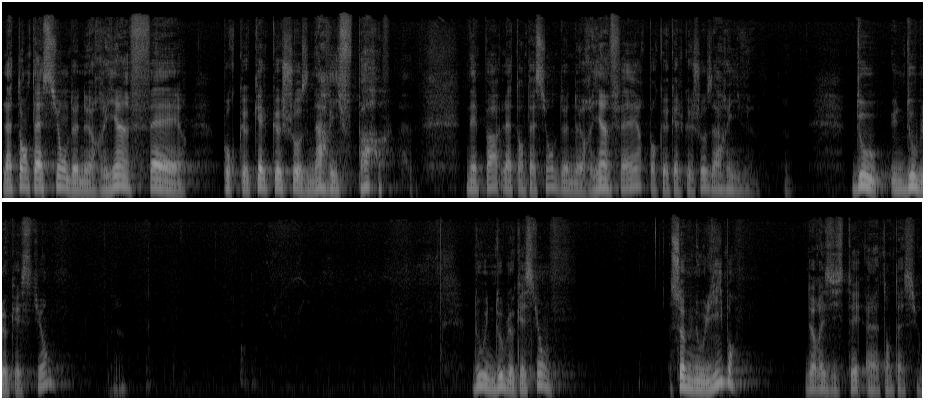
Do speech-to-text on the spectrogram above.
La tentation de ne rien faire pour que quelque chose n'arrive pas n'est pas la tentation de ne rien faire pour que quelque chose arrive. D'où une double question D'où une double question. Sommes-nous libres de résister à la tentation?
